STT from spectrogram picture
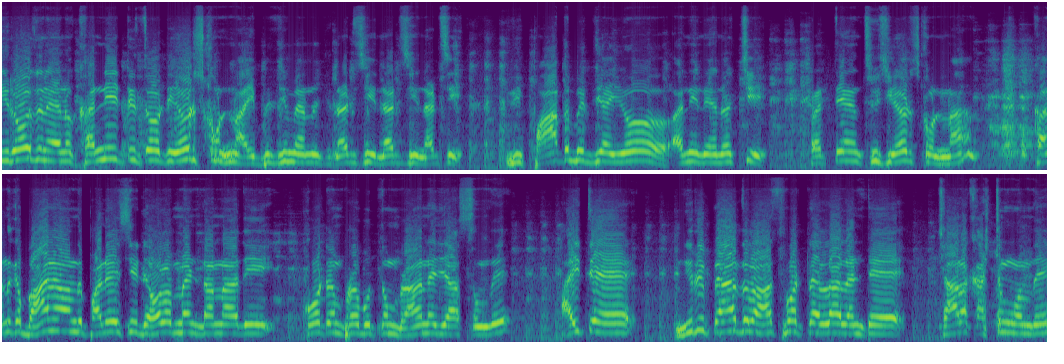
ఈరోజు నేను కన్నీటితోటి ఏడ్చుకుంటున్నా ఈ బ్రిడ్జి మీద నుంచి నడిచి నడిచి నడిచి. ఇది పాత బ్రిడ్జి అయ్యో అని నేను వచ్చి ప్రత్యేకం చూసి ఏడ్చుకుంటున్నా. కనుక బాగానే ఉంది పడేసి డెవలప్మెంట్ అన్నది కూటమి ప్రభుత్వం బాగానే చేస్తుంది. అయితే నిరుపేదలు హాస్పిటల్ వెళ్ళాలంటే చాలా కష్టంగా ఉంది.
